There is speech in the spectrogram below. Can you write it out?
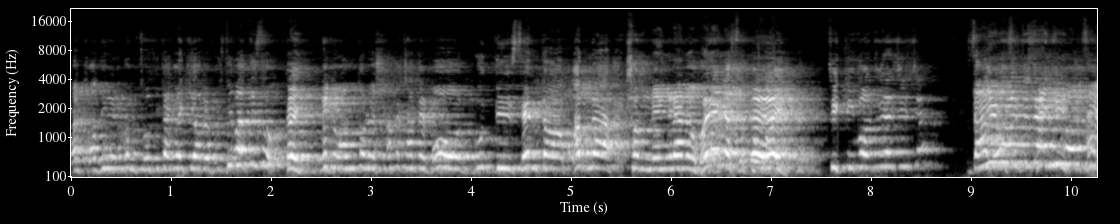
আর কদিন এরকম চলতে থাকলে কি হবে বুঝতে পারতেছো? এই। অন্তরের সাথে সাথে বোধ বুদ্ধি চিন্তা ভাবনা সব নেংড়ানো হয়ে গেছে? এই তুই কি বলতে চাইছিস? বলতে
